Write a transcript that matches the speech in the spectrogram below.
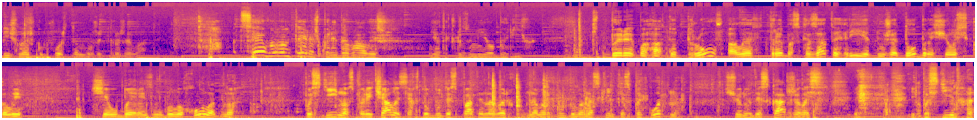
більш-менш комфортно можуть проживати. Це волонтери ж передавали ж, я так розумію, оберіг. Бере багато дров, але треба сказати, гріє дуже добре, що ось коли ще у березні було холодно, постійно сперечалися, хто буде спати наверху. Наверху було наскільки спекотно, що люди скаржились і постійно,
